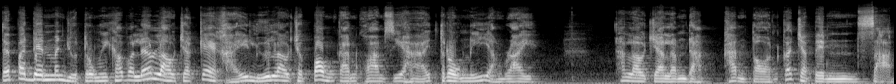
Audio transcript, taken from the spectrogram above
แต่ประเด็นมันอยู่ตรงนี้ครับว่าแล้วเราจะแก้ไขหรือเราจะป้องกันความเสียหายตรงนี้อย่างไร ถ้าเราจะลำดับขั้นตอนก็จะเป็นสาม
